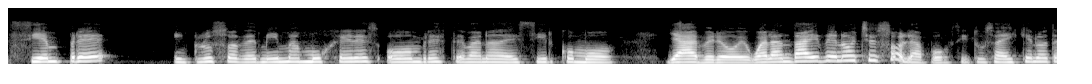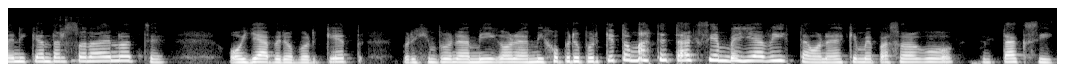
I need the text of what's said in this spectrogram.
siempre, incluso de mismas mujeres o hombres, te van a decir como, ya, pero igual andáis de noche sola, pues, si tú sabes que no tenéis que andar sola de noche. O ya, pero ¿por qué? Por ejemplo, una amiga una vez me dijo, pero ¿por qué tomaste taxi en Bellavista? Una vez que me pasó algo en taxi,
